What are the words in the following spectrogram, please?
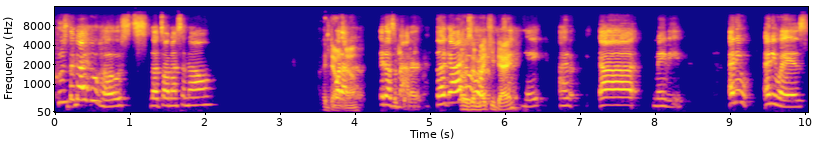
Who's the guy who hosts that's on SNL? I don't Whatever. know. It doesn't Which matter. The guy Oh, who is it Mikey Day? Cake, I don't, uh maybe. Any anyways,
